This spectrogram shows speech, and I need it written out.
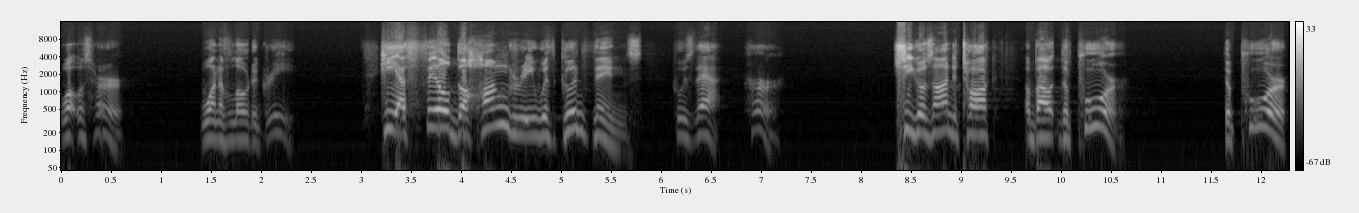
What was her? One of low degree. He hath filled the hungry with good things. Who's that? Her. She goes on to talk about the poor, the poor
